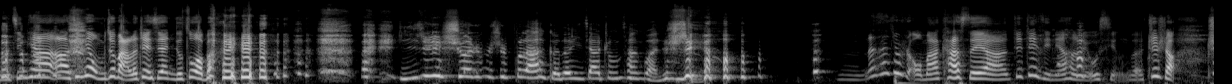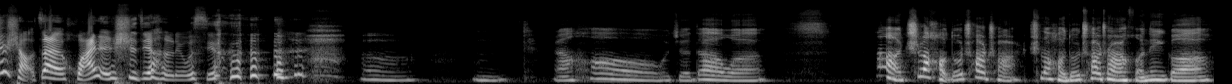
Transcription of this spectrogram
你今天啊，今天我们就买了这些，你就做吧。你这说这不是布拉格的一家中餐馆就是这样？嗯那它就是欧玛咖啡啊，这这几年很流行的，至少至少在华人世界很流行。嗯嗯，然后我觉得我啊吃了好多串串，吃了好多串串和那个，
